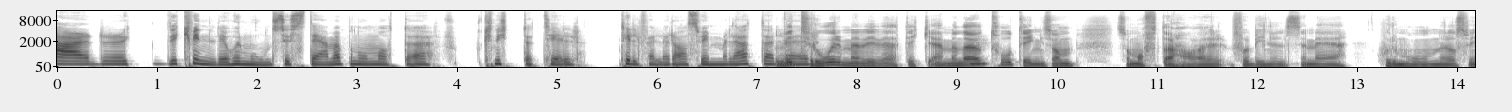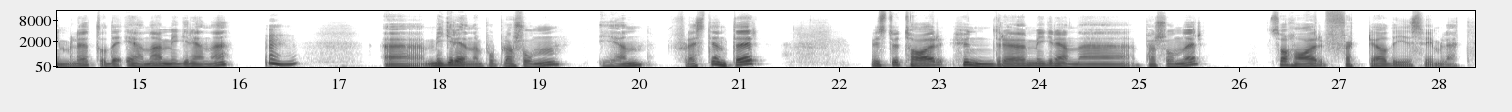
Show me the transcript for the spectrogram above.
Er det kvinnelige hormonsystemet på noen måte knyttet til tilfeller av svimmelhet, eller Vi tror, men vi vet ikke. Men det er jo mm. to ting som, som, ofte har forbindelse med hormoner og svimmelhet, og det ene er migrene. Mm. Eh, migrenepopulasjonen, igjen flest jenter. Hvis du tar 100 migrenepersoner, så har 40 av de svimmelhet.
